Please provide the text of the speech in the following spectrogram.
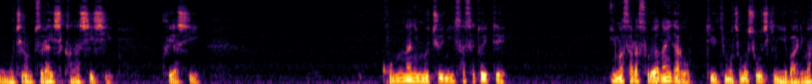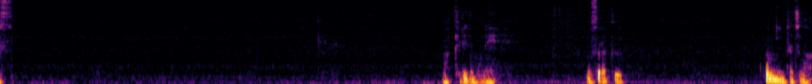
もうもちろん辛いし悲しいし悔しい。こんなに夢中にさせといて今更それはないだろうっていう気持ちも正直に言えばありますまあけれどもねおそらく本人たちが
